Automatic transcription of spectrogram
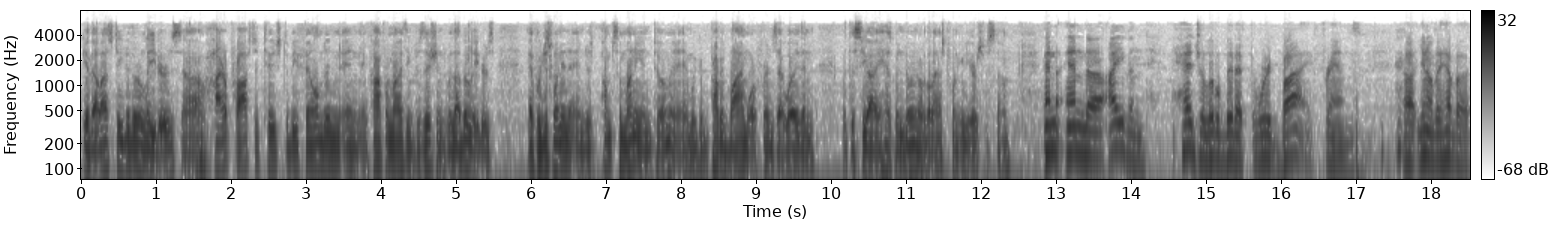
give LSD to their leaders, uh, hire prostitutes to be filmed in, in, in compromising positions with other leaders. If we just went in and just pumped some money into them, and, and we could probably buy more friends that way than what the CIA has been doing over the last 20 years or so. And, and uh, I even hedge a little bit at the word buy, friends. Uh, you know, they have a,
